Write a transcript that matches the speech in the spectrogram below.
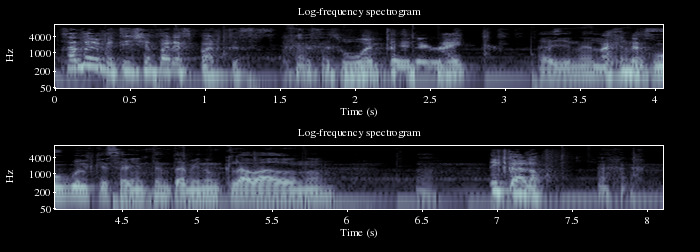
pasando de metiche en varias partes. Entonces, su vuelta, denle like. Ahí en el, en Google que se avienten también un clavado, ¿no? Sí, claro.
